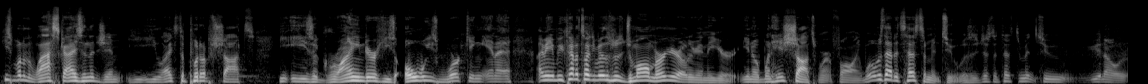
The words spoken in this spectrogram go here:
He's one of the last guys in the gym. He, he likes to put up shots. He, he's a grinder. He's always working. And I, I mean, we kind of talked about this with Jamal Murray earlier in the year. You know, when his shots weren't falling, what was that a testament to? Was it just a testament to, you know?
